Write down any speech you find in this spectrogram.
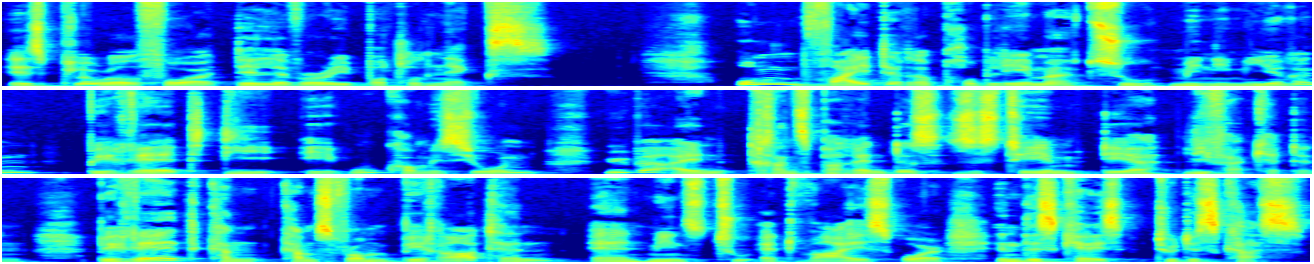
is plural for delivery bottlenecks. Um weitere Probleme zu minimieren, berät die EU-Kommission über ein transparentes System der Lieferketten. Berät kann, comes from beraten and means to advise or in this case to discuss.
